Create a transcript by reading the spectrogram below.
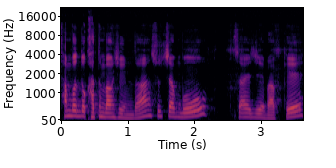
3번도 같은 방식입니다. 숫장부 사이즈에 맞게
